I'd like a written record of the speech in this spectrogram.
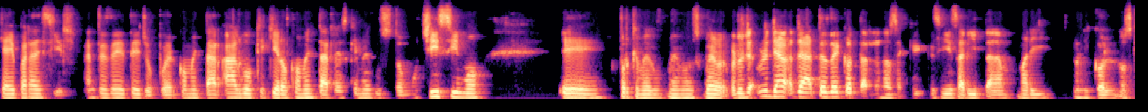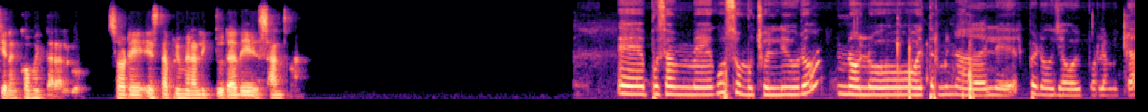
¿Qué hay para decir? Antes de, yo poder comentar algo que quiero comentarles que me gustó muchísimo, eh, porque me, me, pero ya, antes de contarles, no sé si Sarita, Mari o Nicole nos quieran comentar algo sobre esta primera lectura de Sandman. Eh, pues a mí me gustó mucho el libro, no lo he terminado de leer, pero ya voy por la mitad.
